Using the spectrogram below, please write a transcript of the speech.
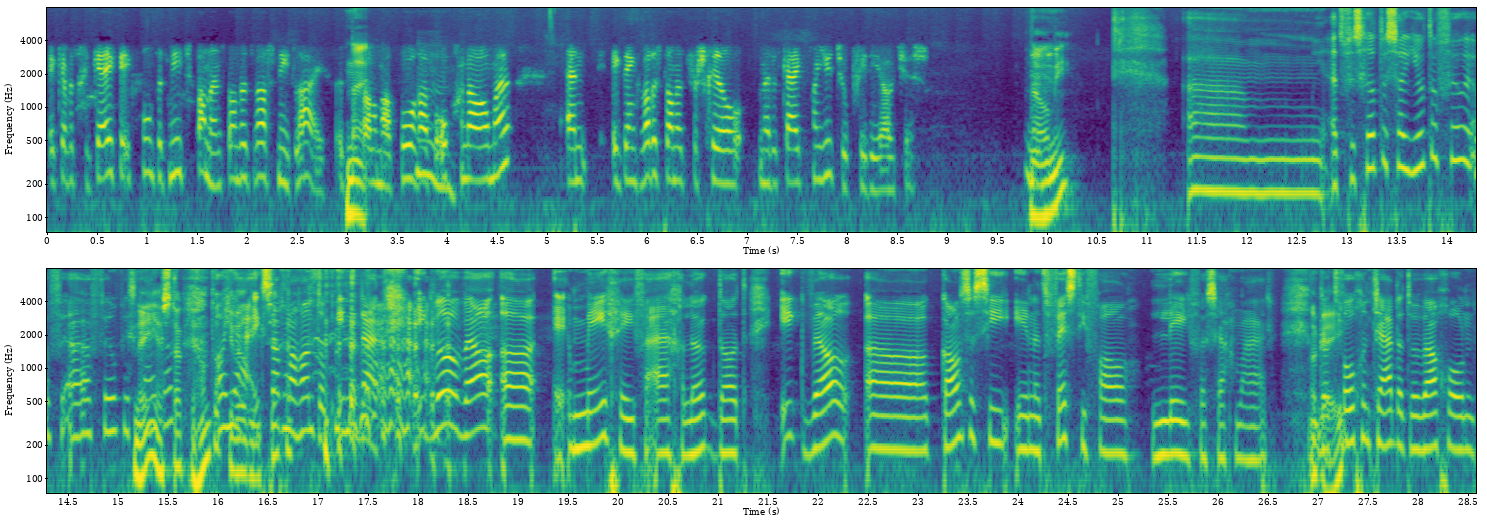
Ik heb het gekeken. Ik vond het niet spannend, want het was niet live. Het Nee. was allemaal vooraf Hmm. opgenomen. En ik denk, wat is dan het verschil met het kijken van YouTube-videootjes? Naomi? Ehm, het verschil tussen YouTube-filmpjes Nee, je kijken? stak je hand op. Oh je ja, ik stak zeggen. mijn hand op, inderdaad. ik wil wel eh, meegeven eigenlijk dat ik wel eh, kansen zie in het festivalleven, zeg maar. Oké. Dat volgend jaar dat we wel gewoon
